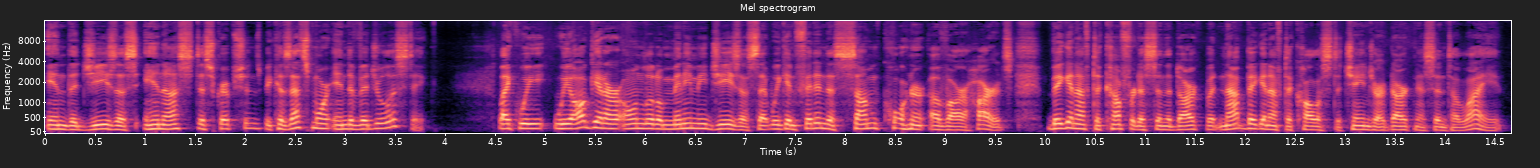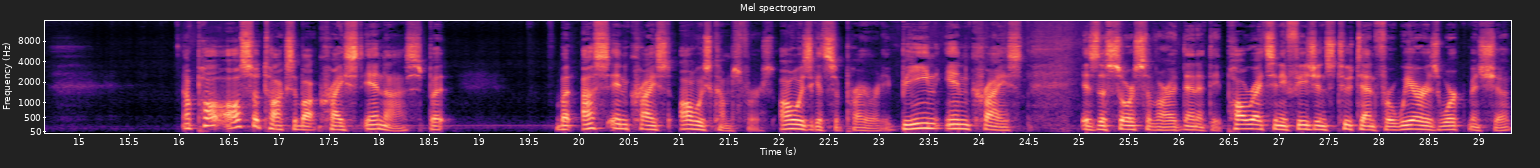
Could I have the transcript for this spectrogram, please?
in the Jesus in us descriptions? Because that's more individualistic. Like we, we all get our own little mini me Jesus that we can fit into some corner of our hearts, big enough to comfort us in the dark, but not big enough to call us to change our darkness into light. Now, Paul also talks about Christ in us, but but us in Christ always comes first, always gets the priority. Being in Christ is the source of our identity. Paul writes in Ephesians 2:10, "For we are his workmanship,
